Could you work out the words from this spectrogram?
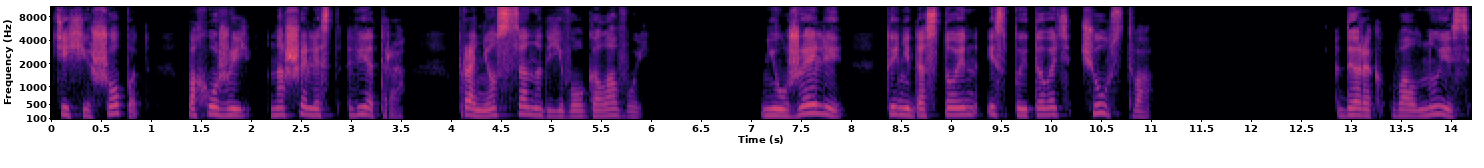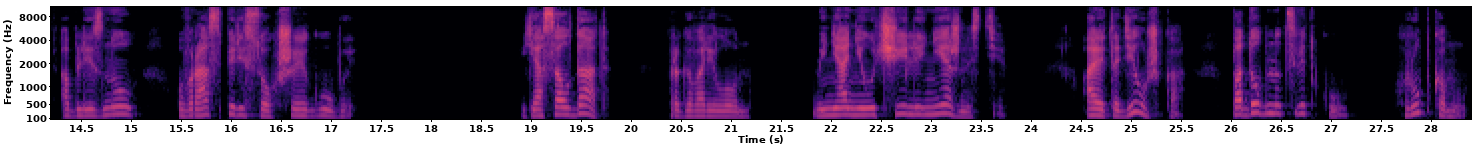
Тихий шепот, похожий на шелест ветра, пронесся над его головой. «Неужели ты недостоин испытывать чувства?» Дерек, волнуясь, облизнул в раз пересохшие губы. «Я солдат», — проговорил он. «Меня не учили нежности, а эта девушка подобна цветку, хрупкому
